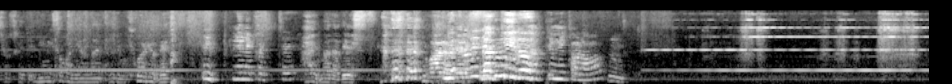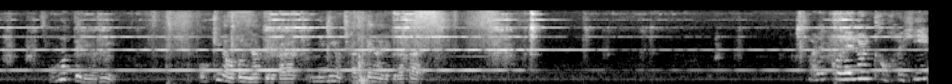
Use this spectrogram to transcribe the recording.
気をつけて耳そばにやらない。でも聞こえるよね。うん。ねえねえこっちはいまだです。まだラです。ッキーだやってみたら？うんってるより大きな音になってるから耳を近づけないでください。あれこれなんか欲しい？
